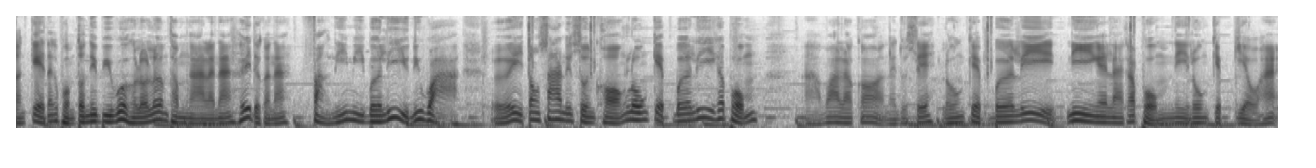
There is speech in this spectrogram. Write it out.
สังเกตนะครับผมตอนนี้วีเวอร์ของเราเริ่มทำงานแล้วนะ เฮ้ยเดี๋ยวก่อนนะ ฝั่งนี้มีเบอร์รี่อยู่นี่หว่า เอ้ยต้องสร้างในส่วนของโรงเก็บเบอร์รี่ครับผมอ่าว่าแล้วก็ไหนดูซิโรงเก็บเบอร์รี่นี่ไงล่ะครับผมนี่โรงเก็บเกี่ยวฮะ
